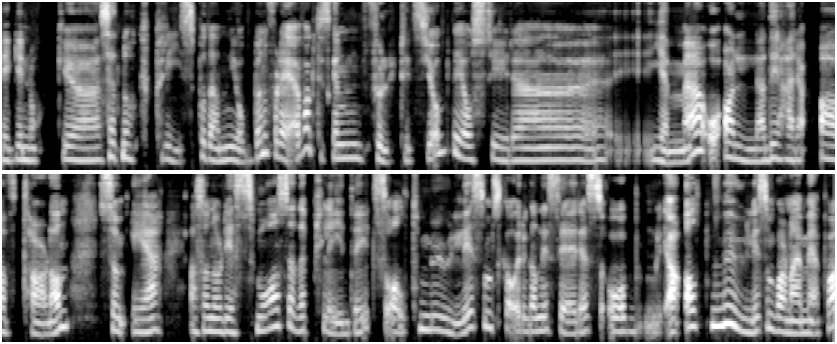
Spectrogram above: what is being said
legger nok, eh, setter nok pris på den jobben. For det er faktisk en fulltidsjobb, det å styre hjemmet. Og alle de her avtalene som er Altså når de er små, så er det playdates og alt mulig som skal organiseres. Og ja, alt mulig som barna er med på.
